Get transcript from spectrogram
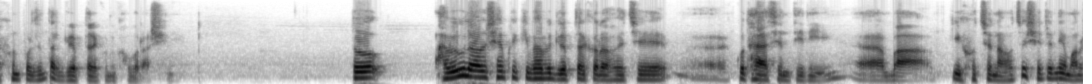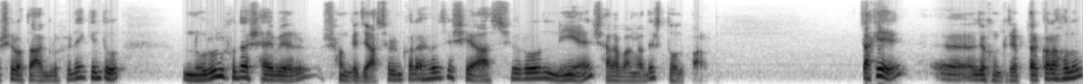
এখন পর্যন্ত আর গ্রেপ্তারের কোনো খবর আসেনি। তো হাবিবুল আওয়াল সাহেবকে কীভাবে গ্রেপ্তার করা হয়েছে কোথায় আছেন তিনি বা কি হচ্ছে না হচ্ছে, সেটা নিয়ে মানুষের অত আগ্রহ নেই, কিন্তু নুরুল হুদা সাহেবের সঙ্গে যে আচরণ করা হয়েছে, সে আচরণ নিয়ে সারা বাংলাদেশ তোলপাড়। তাকে যখন গ্রেপ্তার করা হলো,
